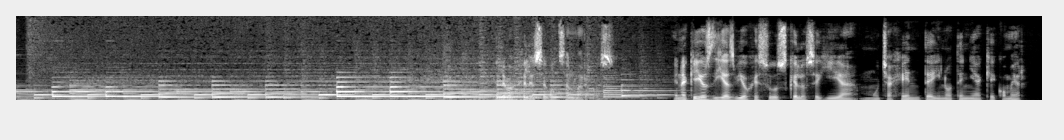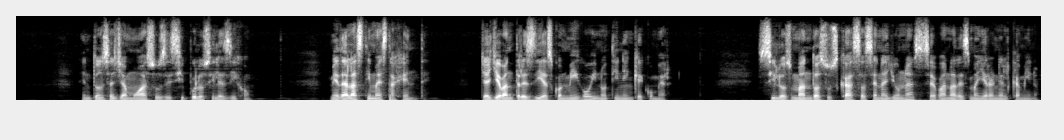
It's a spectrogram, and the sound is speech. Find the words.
El Evangelio según San Marcos. En aquellos días vio Jesús que lo seguía mucha gente y no tenía que comer. Entonces llamó a sus discípulos y les dijo, Me da lástima esta gente. Ya llevan tres días conmigo y no tienen que comer. Si los mando a sus casas en ayunas, se van a desmayar en el camino.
